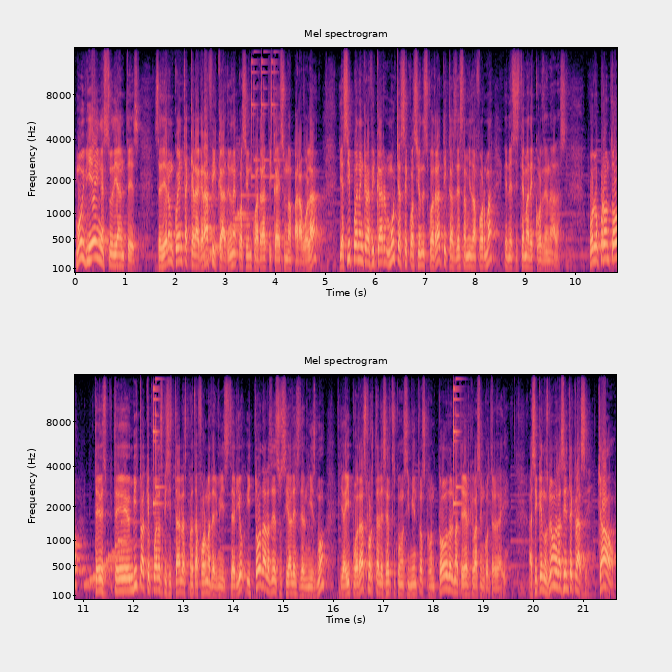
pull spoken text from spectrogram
Muy bien, estudiantes. ¿Se dieron cuenta que la gráfica de una ecuación cuadrática es una parábola? Y así pueden graficar muchas ecuaciones cuadráticas de esta misma forma en el sistema de coordenadas. Por lo pronto, te, invito a que puedas visitar las plataformas del Ministerio y todas las redes sociales del mismo, y ahí podrás fortalecer tus conocimientos con todo el material que vas a encontrar ahí. Así que nos vemos en la siguiente clase. ¡Chao!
